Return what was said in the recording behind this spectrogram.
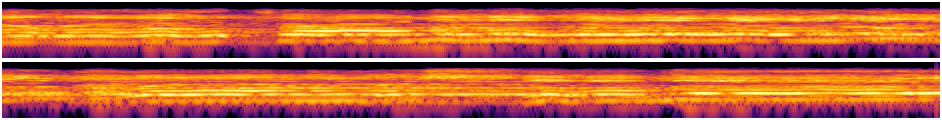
دڵتوانی وەم بەشێنێ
